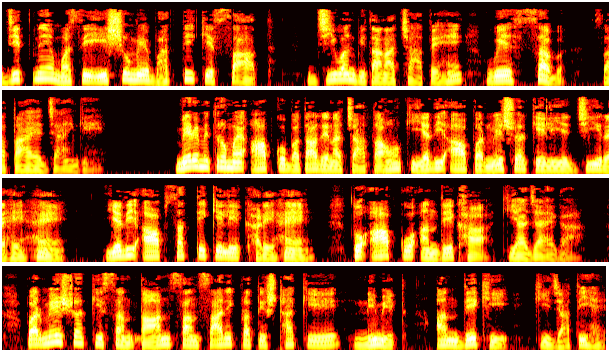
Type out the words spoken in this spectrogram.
जितने मसीह यीशु में भक्ति के साथ जीवन बिताना चाहते हैं, वे सब सताए जाएँगे। मेरे मित्रों, मैं आपको बता देना चाहता हूँ कि यदि आप परमेश्वर के लिए जी रहे हैं यदि आप सत्य के लिए खड़े हैं तो आपको अनदेखा किया जाएगा। परमेश्वर की संतान सांसारिक प्रतिष्ठा के निमित्त अनदेखी की जाती है।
